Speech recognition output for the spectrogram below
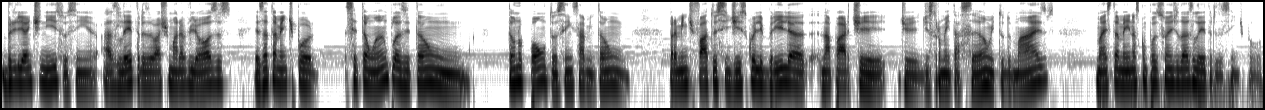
brilhante nisso, assim. As letras eu acho maravilhosas, exatamente por ser tão amplas e tão tão no ponto, assim, sabe? Então, para mim, de fato, esse disco ele brilha na parte de, de, instrumentação e tudo mais, mas também nas composições das letras, assim, tipo,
